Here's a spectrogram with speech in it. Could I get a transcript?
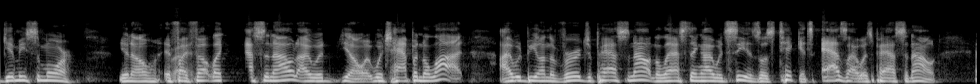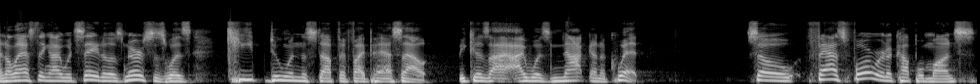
give me some more. You know, if I felt like passing out, I would, you know, which happened a lot. I would be on the verge of passing out, and the last thing I would see is those tickets as I was passing out. And the last thing I would say to those nurses was, keep doing the stuff if I pass out, because I, I was not going to quit. So fast forward a couple months,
